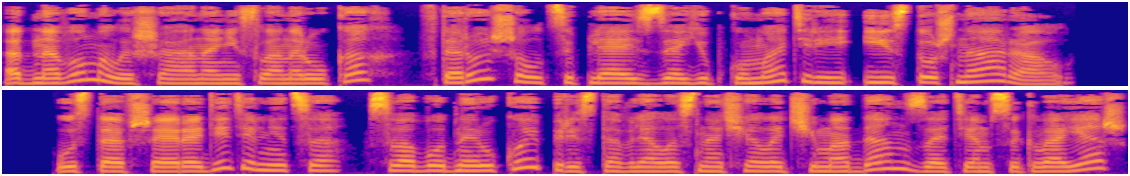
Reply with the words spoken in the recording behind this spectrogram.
Одного малыша она несла на руках, второй шел, цепляясь за юбку матери, и истошно орал. Уставшая родительница свободной рукой переставляла сначала чемодан, затем саквояж,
